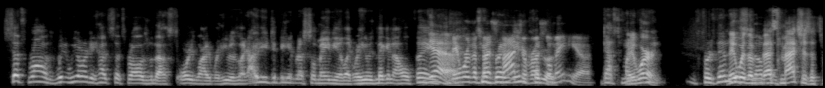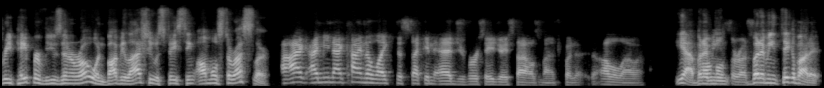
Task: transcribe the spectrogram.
Seth Rollins. We, we already had Seth Rollins with a storyline where he was like, "I need to be in WrestleMania," like where he was making that whole thing. Yeah. They were the best match of Cody Rhodes. WrestleMania. that's my They were. Point. For them, They were the best him- matches of three pay per views in a row when Bobby Lashley was facing almost a wrestler. I, I mean, I kind of like the second Edge versus AJ Styles match, but I'll allow it. Yeah, but I mean, Almost a wrestler. but I mean, think about it.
